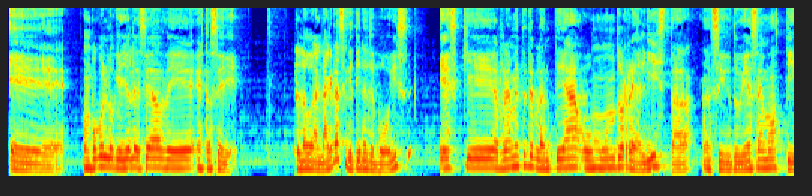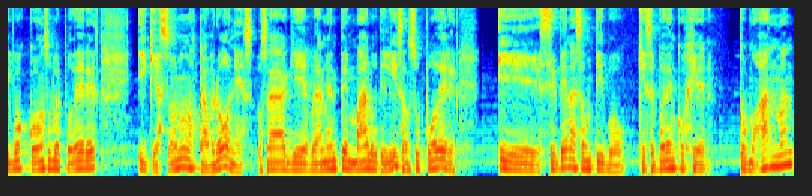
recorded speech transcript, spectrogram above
eh, un poco lo que yo le decía de esta serie, la, la gracia que tiene The Voice es que realmente te plantea un mundo realista, si tuviésemos tipos con superpoderes y que son unos cabrones, o sea, que realmente mal utilizan sus poderes. Si tienes a un tipo que se puede encoger como Ant-Man,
